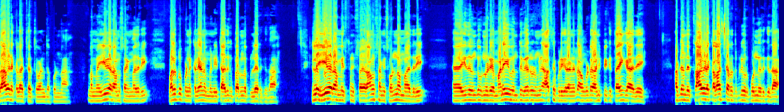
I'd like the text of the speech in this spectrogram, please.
திராவிட கலாச்சாரத்தில் வாழ்ந்த பொண்ணா? நம்ம ஈவே ராமசாமி மாதிரி வளர்ப்பு பொண்ணை கல்யாணம் பண்ணிட்டு அதுக்கு பிறந்த பிள்ளை இருக்குதா? இல்லை ஈவே ராமசாமி ராமசாமி சொன்ன மாதிரி இது வந்து உன்னுடைய மனைவி வந்து வேறொரு மனைவி ஆசைப்படுகிறாங்க அவங்களோட அனுப்பிக்கு தயங்காதே. அப்படி அந்த திராவிட கலாச்சாரத்துப்படி ஒரு பொண்ணு இருக்குதா?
